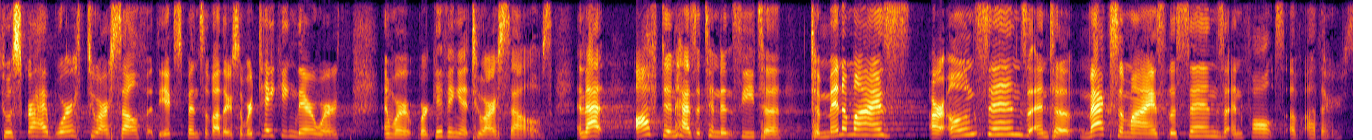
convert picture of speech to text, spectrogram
To ascribe worth to ourselves at the expense of others. So we're taking their worth and we're, we're giving it to ourselves. And that often has a tendency to, to minimize our own sins and to maximize the sins and faults of others.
